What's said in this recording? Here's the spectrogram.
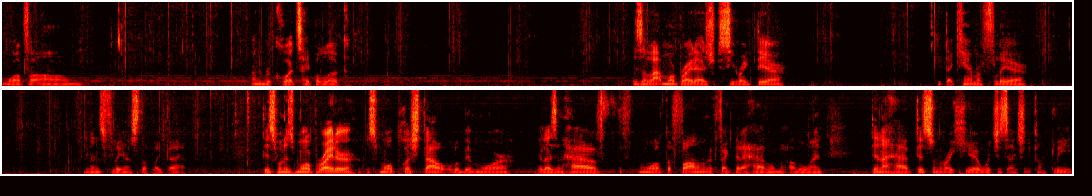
more of a um unrecord type of look. Is a lot more bright as you can see right there. Get that camera flare, lens flare and stuff like that. This one is more brighter. It's more pushed out a little bit more. It doesn't have more of the following effect that I have on my other one. Then I have this one right here, which is actually complete.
